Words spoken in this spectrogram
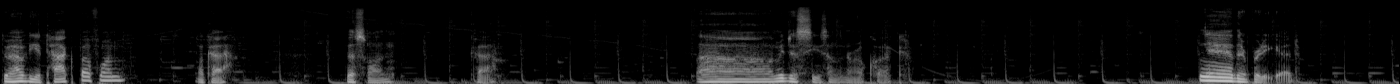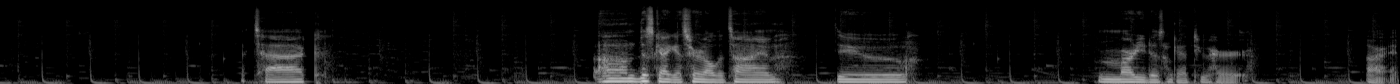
Do I have the attack buff one? Okay. This one. Okay. Uh, let me just see something real quick. Yeah, they're pretty good. Attack. Um, this guy gets hurt all the time. Do Marty doesn't get too hurt. All right.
